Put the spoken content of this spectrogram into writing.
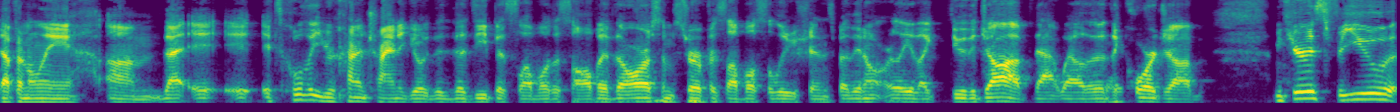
definitely um, that it, it, it's cool that you're kind of trying to go the, the, deepest level to solve it. There are some surface level solutions but they don't really like do the job that well. They're right. the core job. I'm curious for you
